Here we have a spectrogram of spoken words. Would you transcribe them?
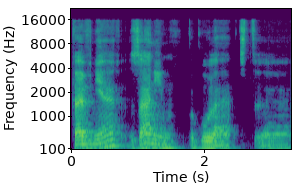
Pewnie zanim w ogóle e,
